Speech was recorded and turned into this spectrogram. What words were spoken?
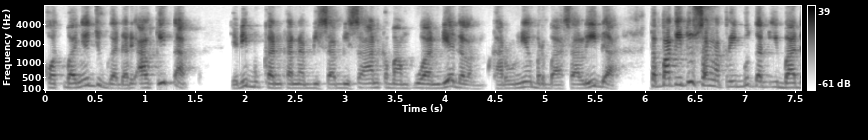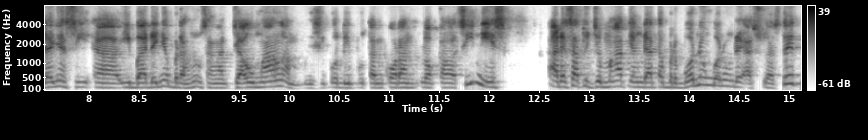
khotbahnya juga dari Alkitab. Jadi bukan karena bisa-bisaan kemampuan dia dalam karunia berbahasa lidah. Tempat itu sangat ribut dan ibadahnya si uh, ibadahnya berlangsung sangat jauh malam. Meskipun liputan koran lokal sinis ada satu jemaat yang datang berbondong-bondong dari Azusa Street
